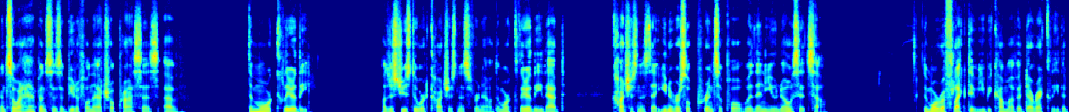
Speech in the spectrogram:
And so what happens is a beautiful natural process of the more clearly, I'll just use the word consciousness for now, the more clearly that consciousness, that universal principle within you knows itself, the more reflective you become of it directly, the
